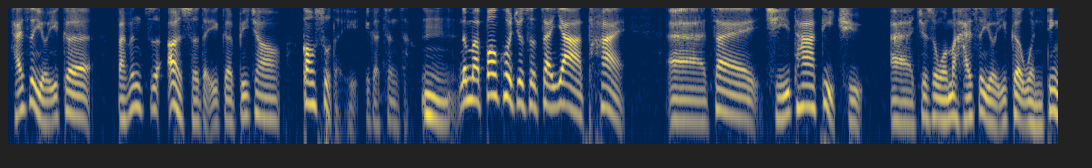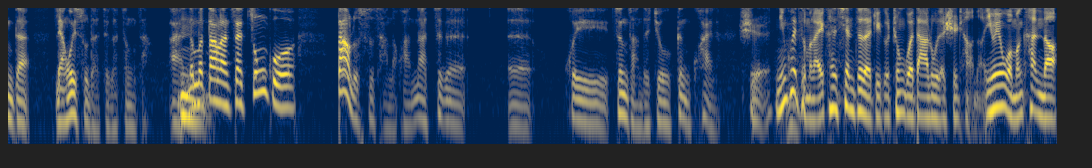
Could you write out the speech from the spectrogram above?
还是有一个百分之二十的一个比较高速的一一个增长。嗯那么包括就是在亚太，呃，在其他地区，呃，就是我们还是有一个稳定的两位数的这个增长，啊、那么当然在中国大陆市场的话，那这个呃会增长的就更快了。是，您会怎么来看现在的这个中国大陆的市场呢？因为我们看到，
